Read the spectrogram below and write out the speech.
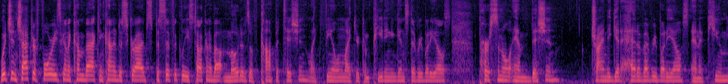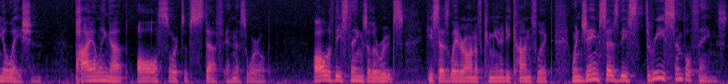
Which in chapter four, he's going to come back and kind of describe specifically, he's talking about motives of competition, like feeling like you're competing against everybody else, personal ambition, trying to get ahead of everybody else, and accumulation, piling up all sorts of stuff in this world. All of these things are the roots, he says later on, of community conflict. When James says these three simple things,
